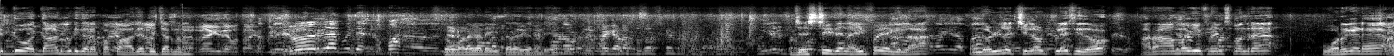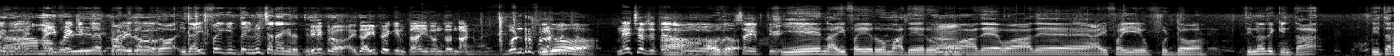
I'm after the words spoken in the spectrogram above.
ಎದ್ದು ಒದ್ದಾಡ್ಬಿಟ್ಟಿದ್ದಾರೆ ಪಾಪ ಅದೇ ಬೇಜಾರ್ ಒಳಗಡೆ ಈ ತರ ಇದೆ ನೋಡಿ. ಜಸ್ಟ್ ಇದೇನು ಐಫೈ ಆಗಿಲ್ಲ. ಒಂದೊಳ್ಳೆ ಚಿಲ್ ಔಟ್ ಪ್ಲೇಸ್ ಇದು. ಆರಾಮಾಗಿ ಫ್ರೆಂಡ್ಸ್ ಬಂದ್ರೆ ಹೊರಗಡೆ ಒಳ್ಳೆ ಪಾರ್ಟಿ ಮಾಡ್ಬೋದು ಇದು ಐಫೈಗಿಂತ ಇನ್ನೂ ಚೆನ್ನಾಗಿರುತ್ತೆ ಇದು. ದಿಲೀಪ್ ಬ್ರೋ ಇದು ವಂಡರ್ಫುಲ್ ನೇಚರ್ ಜೊತೆ ಹೌದು. ಏನು ಐಫೈ ರೂಮ್ ಅದೇ ರೂಮ್ ಅದೇ ಅದೇ ಐಫೈ ಫುಡ್ಡು ತಿನ್ನೋದಕ್ಕಿಂತ ಈ ಥರ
